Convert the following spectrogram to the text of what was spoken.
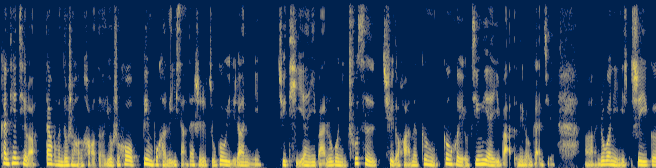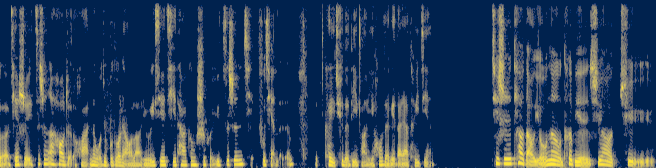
看天气了，大部分都是很好的。有时候并不很理想，但是足够以让你去体验一把。如果你初次去的话，那更更会有惊艳一把的那种感觉。啊，如果你是一个潜水资深爱好者的话，那我就不多聊了。有一些其他更适合于资深潜浮潜的人可以去的地方，以后再给大家推荐。其实跳岛游呢，特别需要去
